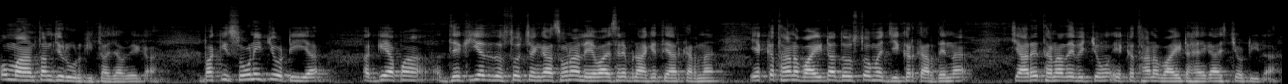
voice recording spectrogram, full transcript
ਉਹ ਮਾਨਤਨ ਜ਼ਰੂਰ ਕੀਤਾ ਜਾਵੇਗਾ। ਬਾਕੀ ਸੋਹਣੀ ਝੋਟੀ ਆ। ਅੱਗੇ ਆਪਾਂ ਦੇਖੀਏ ਤਾਂ ਦੋਸਤੋ, ਚੰਗਾ ਸੋਹਣਾ ਲੇਵਾ ਇਸ ਨੇ ਬਣਾ ਕੇ ਤਿਆਰ ਕਰਨਾ। ਇੱਕ ਥਣ ਵਾਈਟ ਆ ਦੋਸਤੋ, ਮੈਂ ਜ਼ਿਕਰ ਕਰ ਦੇਣਾ ਚਾਰੇ ਥਣਾਂ ਦੇ ਵਿੱਚੋਂ ਇੱਕ ਥਣ ਵਾਈਟ ਹੈਗਾ ਇਸ ਝੋਟੀ ਦਾ।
